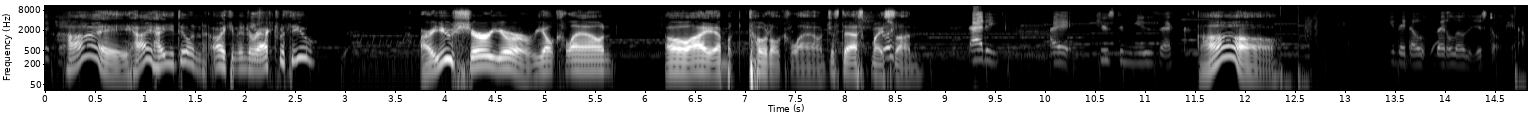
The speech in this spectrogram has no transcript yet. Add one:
Okay. Hi. Hi, how you doing? Oh, I can interact with you? Are you sure you're a real clown? Oh, I am a total clown. Just ask my son. Daddy, I here's the music. Oh. They don't. They, they just don't care.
